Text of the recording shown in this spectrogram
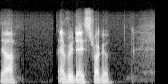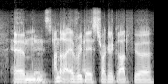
Ja. Everyday Struggle. Ähm, anderer Everyday Struggle, gerade für,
